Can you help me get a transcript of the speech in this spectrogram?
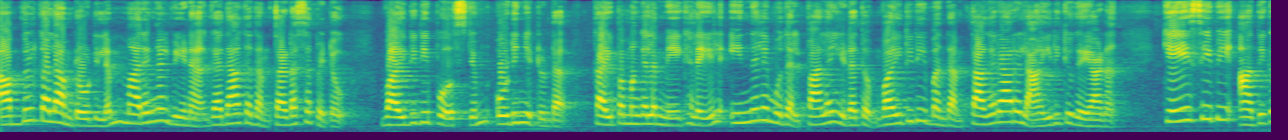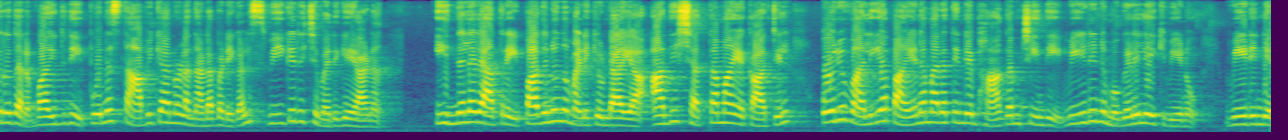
Abdul Kalam റോഡിലും മരങ്ങൾ വീണ് ഗതാഗതം തടസ്സപ്പെട്ടു. വൈദ്യുതി പോസ്റ്റും ഒടിഞ്ഞിട്ടുണ്ട്. കൈപ്പമംഗലം മേഖലയിൽ ഇന്നലെ മുതൽ പലയിടത്തും വൈദ്യുതി ബന്ധം തകരാറിലായിരിക്കുകയാണ്. കെ സി ബി അധികൃതർ വൈദ്യുതി പുനഃസ്ഥാപിക്കാനുള്ള നടപടികൾ സ്വീകരിച്ചു വരികയാണ്. ഇന്നലെ രാത്രി പതിനൊന്ന് മണിക്കുണ്ടായ അതിശക്തമായ കാറ്റിൽ ഒരു വലിയ പയനമരത്തിന്റെ ഭാഗം ചീന്തി വീടിന് മുകളിലേക്ക് വീണു. വീടിന്റെ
